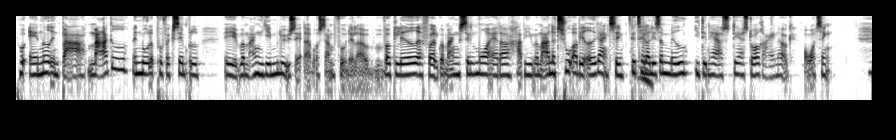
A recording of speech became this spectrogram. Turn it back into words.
på andet end bare markedet, men måler på for eksempel, øh, hvor mange hjemløse er der i vores samfund, eller hvor glade er folk, hvor mange selvmord er der, har vi, hvor meget natur har vi adgang til. Det tæller mm. ligesom med i den her, det her store regneok over ting. Mm.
